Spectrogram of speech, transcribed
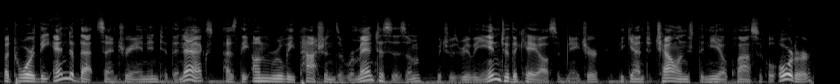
But toward the end of that century and into the next, as the unruly passions of Romanticism, which was really into the chaos of nature, began to challenge the neoclassical order,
